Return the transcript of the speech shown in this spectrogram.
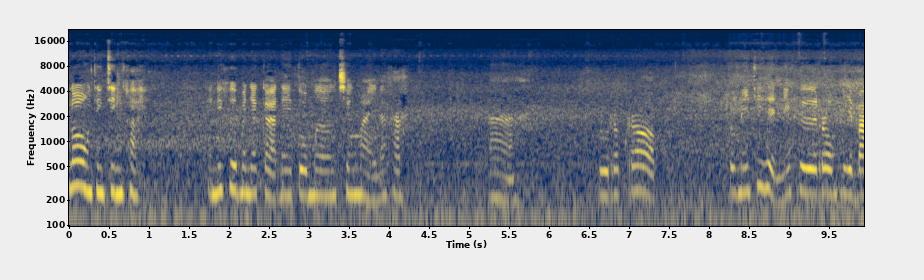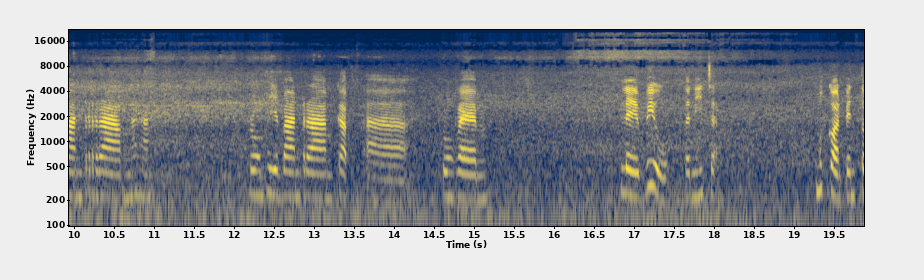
โล่งจริง ๆ ค่ะ อันนี้คือบรรยากาศในตัวเมืองเชียงใหม่นะคะ อ่า ดูรอบๆ ตรงนี้ที่เห็นนี่คือโรงพยาบาลรามนะคะ โรงพยาบาลรามกับ อ่าโรงแรม เลวิวตอนนี้จะเมื่อก่อนเป็นโต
